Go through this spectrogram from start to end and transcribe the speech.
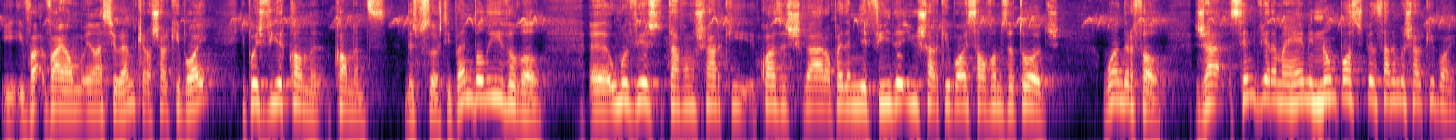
E, e vai, vai, ao meu Instagram, que era o Sharky Boy, e depois via comments das pessoas, tipo, unbelievable. Uh, uma vez estava um Sharky quase a chegar ao pé da minha filha e o Sharky Boy salvou-nos a todos. Wonderful. Já, sempre vier a Miami, não posso dispensar o meu Sharky Boy.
